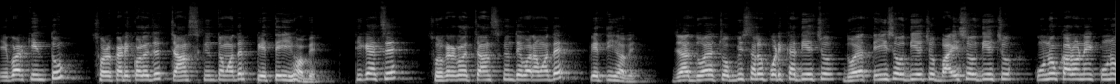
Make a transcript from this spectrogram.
এবার কিন্তু সরকারি কলেজের চান্স কিন্তু আমাদের পেতেই হবে। ঠিক আছে? সরকারি কলেজের চান্স কিন্তু এবার আমাদের পেতেই হবে। যারা দু হাজার চব্বিশ সালেও পরীক্ষা দিয়েছ দু হাজার তেইশেও দিয়েছ, বাইশেও দিয়েছ, কোনো কারণে, কোনো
